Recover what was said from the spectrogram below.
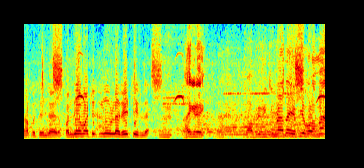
நாற்பத்தஞ்சாயிரம் பந்தய மாட்டுக்குன்னு உள்ள ரேட்டு இல்லை. அது கிடையாது அப்படி விற்கும்னா தான் எப்படி போலாமா.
